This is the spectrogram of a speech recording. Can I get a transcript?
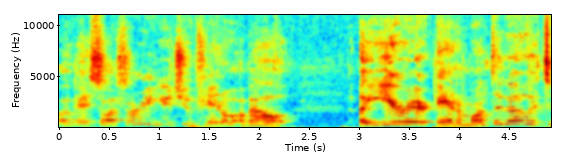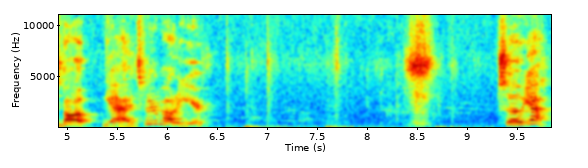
Okay, so I started a YouTube channel about a year and a month ago. It's about yeah, it's been about a year. So yeah.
